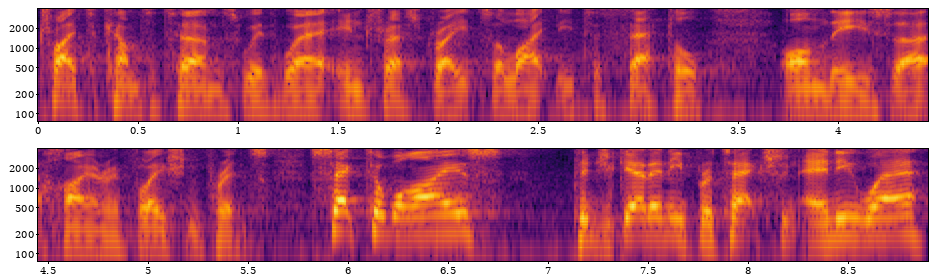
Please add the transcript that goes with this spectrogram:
tried to come to terms with where interest rates are likely to settle on these uh, higher inflation prints. Sector wise, did you get any protection anywhere?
